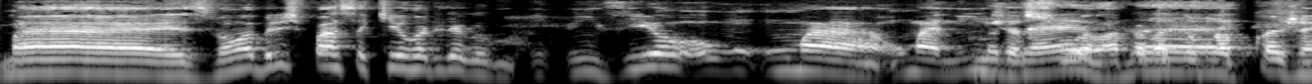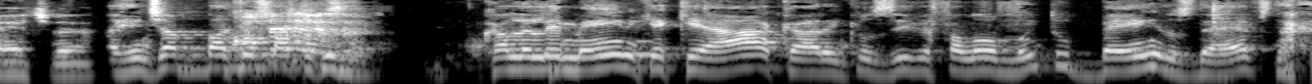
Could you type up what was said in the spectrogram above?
Mas vamos abrir espaço aqui, Rodrigo. Envia uma, uma ninja uma sua lá para bater um papo com a gente, né? A gente já bateu papo o Kalele Mane, que é QA, cara, inclusive falou muito bem dos devs. Né?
